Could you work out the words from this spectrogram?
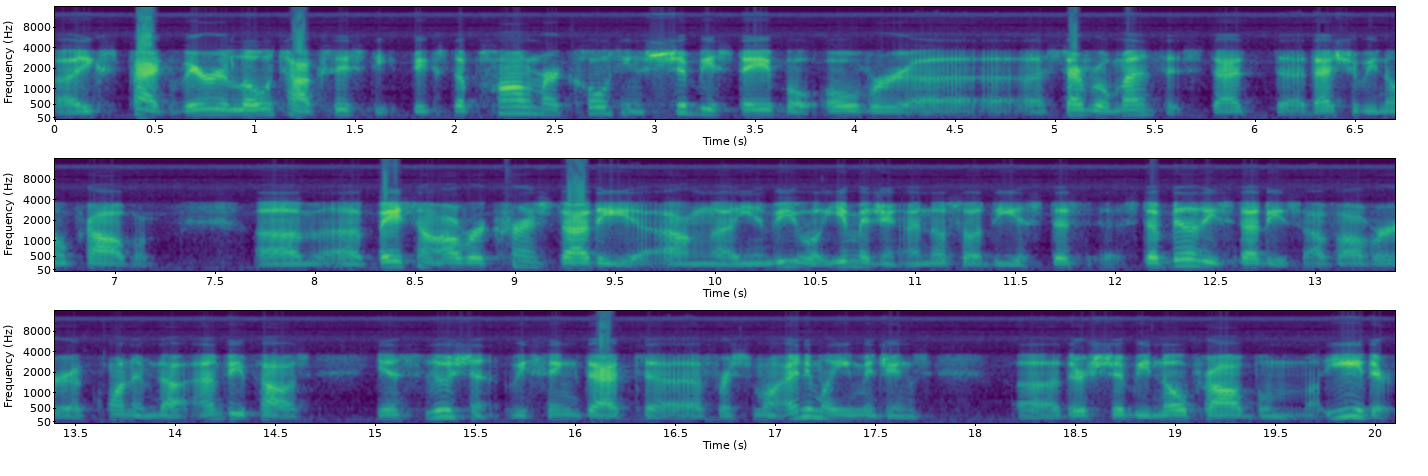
uh, expect very low toxicity because the polymer coating should be stable over uh, several months. That that should be no problem. Um, based on our current study on in vivo imaging and also the st- stability studies of our quantum dot amphipals in solution, we think that uh, for small animal imaging, uh, there should be no problem either.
